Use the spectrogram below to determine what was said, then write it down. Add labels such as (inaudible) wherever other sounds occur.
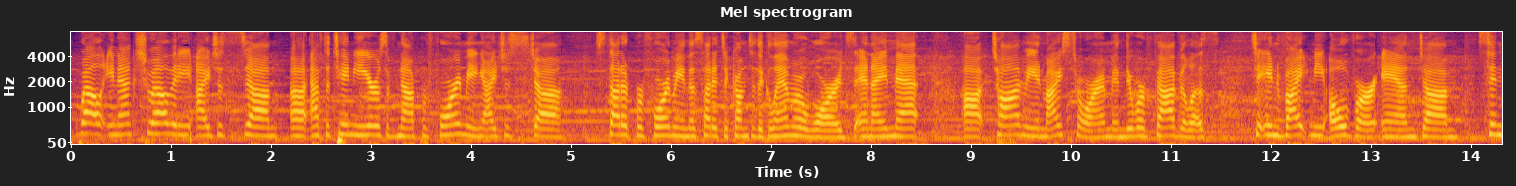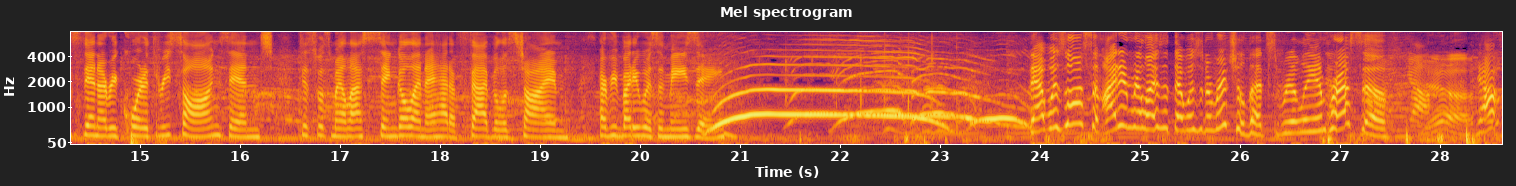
Well, in actuality, I just, um, uh, after 10 years of not performing, I just uh, started performing and decided to come to the Glamour Awards. And I met uh, Tommy and Miestorm, and they were fabulous to invite me over. And um, since then, I recorded three songs, and this was my last single, and I had a fabulous time. Everybody was amazing. That was awesome. I didn't realize that that was an original. That's really impressive. Yeah. Yeah. yeah.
